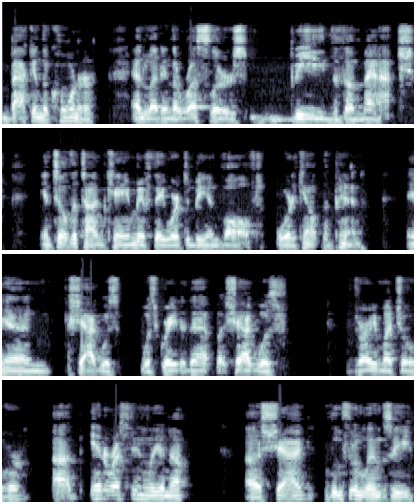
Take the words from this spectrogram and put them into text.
back in the corner and letting the wrestlers be the match until the time came if they were to be involved or to count the pin. And Shag was was great at that, but Shag was very much over. Uh, interestingly enough, uh, Shag, Luther Lindsay,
